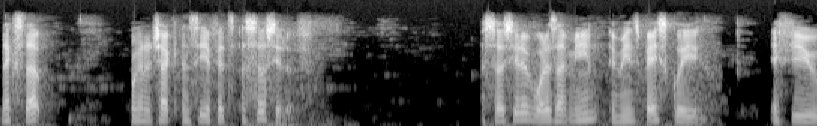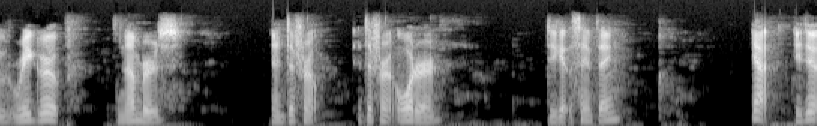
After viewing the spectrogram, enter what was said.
Next step, we're going to check and see if it's associative. Associative, what does that mean? It means basically if you regroup the numbers in different a different order, do you get the same thing? Yeah, you do.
